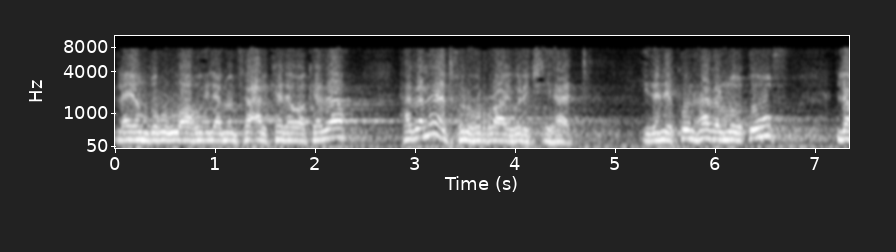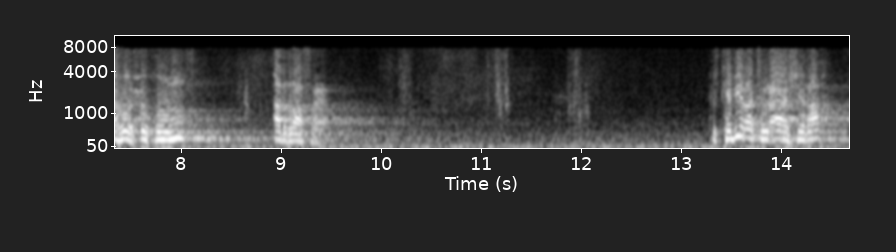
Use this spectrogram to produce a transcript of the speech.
لا ينظر الله إلى من فعل كذا وكذا هذا لا يدخله الرأي والاجتهاد. إذا يكون هذا الموقوف له حكم الرفع. الكبيرة العاشرة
